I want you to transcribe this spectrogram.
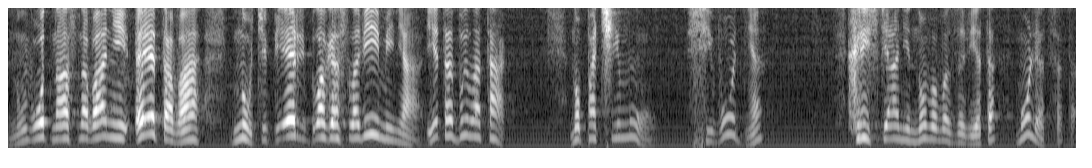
ну вот на основании этого, ну теперь благослови меня. И это было так. Но почему сегодня христиане Нового Завета молятся так?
